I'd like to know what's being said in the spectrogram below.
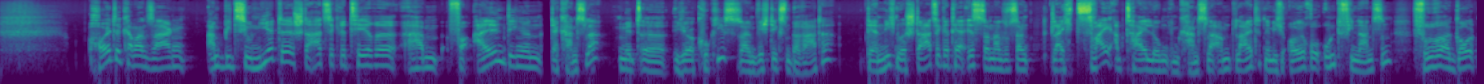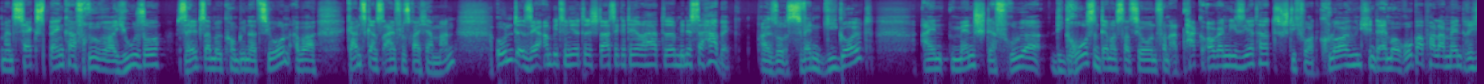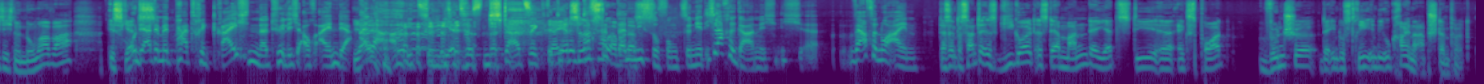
Heute kann man sagen, ambitionierte Staatssekretäre haben vor allen Dingen der Kanzler mit äh, Jörg Cookies, seinem wichtigsten Berater, der nicht nur Staatssekretär ist, sondern sozusagen gleich zwei Abteilungen im Kanzleramt leitet, nämlich Euro und Finanzen. Früherer Goldman Sachs Banker, früherer Juso, seltsame Kombination, aber ganz, ganz einflussreicher Mann. Und sehr ambitionierte Staatssekretäre hatte Minister Habeck. Also Sven Giegold, ein Mensch, der früher die großen Demonstrationen von Attac organisiert hat, Stichwort Chlorhühnchen, der im Europaparlament richtig eine Nummer war, ist jetzt... Und er hatte mit Patrick Reichen natürlich auch einen der ja, allerambitioniertesten. Staatssekretäre. Ja, jetzt lachst das hat du, aber dann das nicht so funktioniert. Ich lache gar nicht. Ich äh, werfe nur ein. Das Interessante ist, Giegold ist der Mann, der jetzt die äh, Exportwünsche der Industrie in die Ukraine abstempelt.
